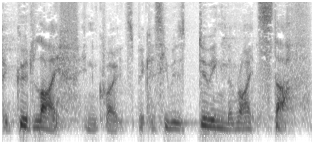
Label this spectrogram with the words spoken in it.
a good life, in quotes, because he was doing the right stuff.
